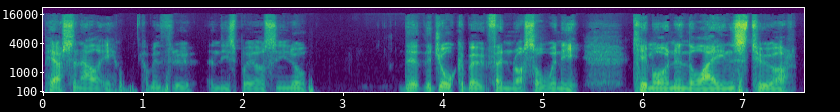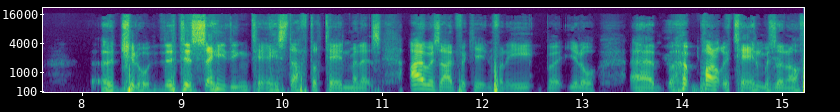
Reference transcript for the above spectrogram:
personality coming through in these players. And You know, the the joke about Finn Russell when he came on in the Lions tour. Uh, you know the deciding test after 10 minutes. I was advocating for eight but you know um, apparently 10 was enough.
